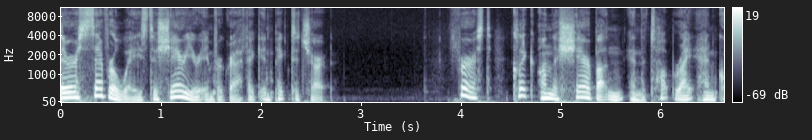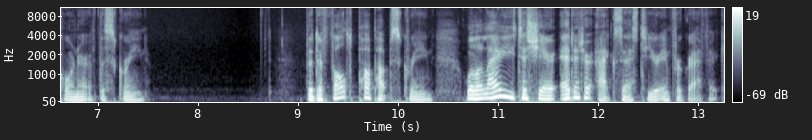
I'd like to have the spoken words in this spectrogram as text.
There are several ways to share your infographic in Piktochart. First, click on the Share button in the top right-hand corner of the screen. The default pop-up screen will allow you to share editor access to your infographic.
